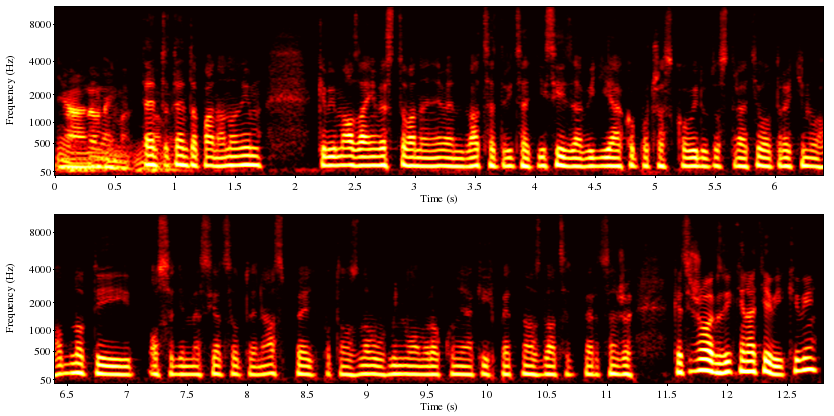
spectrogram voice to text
ja, anonym, tento, tento pán Anonym, keby mal zainvestované, neviem, 20-30 tisíc a vidí, ako počas covidu to stratilo tretinu hodnoty, o 7 mesiacov to je naspäť, potom znovu v minulom roku nejakých 15-20%, že keď si človek zvykne na tie výkyvy,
